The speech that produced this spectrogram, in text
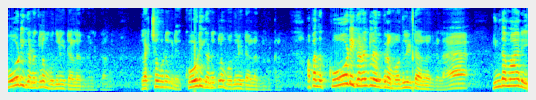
கோடிக்கணக்கில் முதலீட்டாளர்கள் இருக்காங்க. லட்சம் கூட கிடையாது. கோடிக்கணக்கில் முதலீட்டாளர்கள் இருக்காங்க. அப்போ அந்த கோடிக்கணக்கில் இருக்கிற முதலீட்டாளர்களை இந்த மாதிரி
